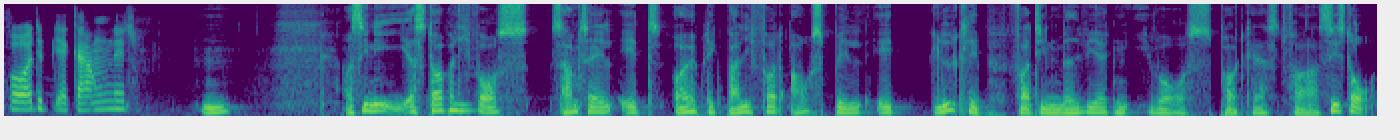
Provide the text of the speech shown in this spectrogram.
for at det bliver gavnligt. Mm. Og Signe, jeg stopper lige vores samtale et øjeblik, bare lige for at afspille et lydklip fra din medvirken i vores podcast fra sidste år.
